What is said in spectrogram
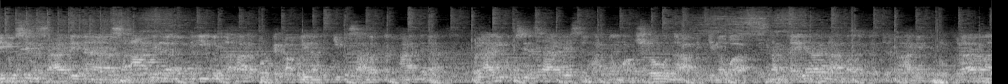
Hindi ko sinasabi na sa akin lang umiikot lahat porque ako yung nakikita sa harap ng camera. Palagi ko sinasabi sa lahat ng mga show na aming ginawa na kaya napakaganda ng aming programa,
